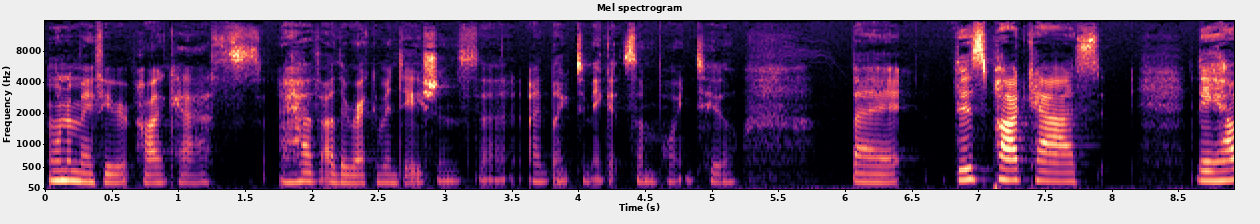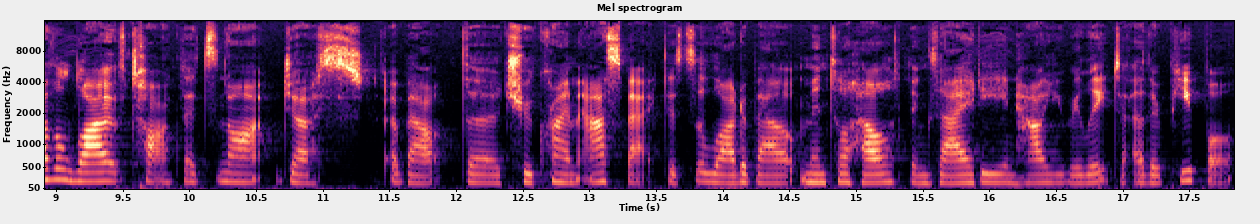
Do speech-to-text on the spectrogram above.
one of my favorite podcasts. I have other recommendations that I'd like to make at some point too. But this podcast they have a lot of talk that's not just about the true crime aspect. It's a lot about mental health, anxiety, and how you relate to other people.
